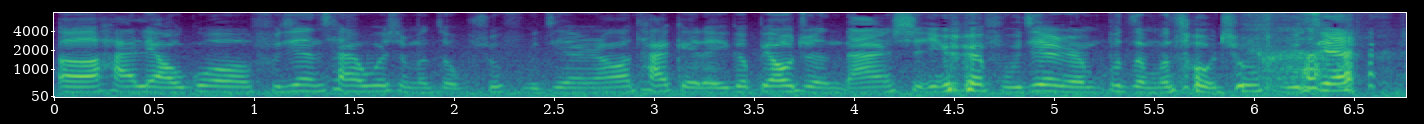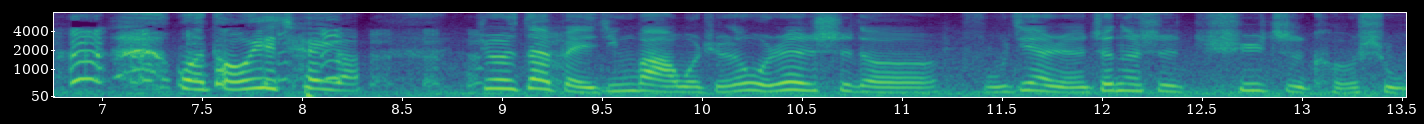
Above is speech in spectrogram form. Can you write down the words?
呃还聊过福建菜为什么走不出福建，然后他给了一个标准答案，是因为福建人不怎么走出福建。我同意这个，就是在北京吧，我觉得我认识的福建人真的是屈指可数，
